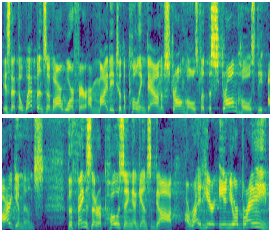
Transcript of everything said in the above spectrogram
is that the weapons of our warfare are mighty to the pulling down of strongholds, but the strongholds, the arguments, the things that are opposing against God are right here in your brain.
